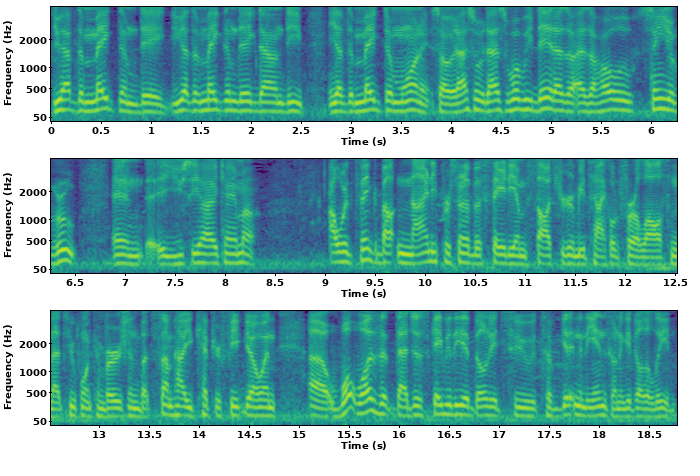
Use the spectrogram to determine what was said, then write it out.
you have to make them dig. You have to make them dig down deep. You have to make them want it. So that's what, that's what we did as a, as a whole senior group. And uh, you see how it came out. I would think about 90% of the stadium thought you were going to be tackled for a loss in that two point conversion, but somehow you kept your feet going. Uh, what was it that just gave you the ability to to get into the end zone and give you all the lead?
